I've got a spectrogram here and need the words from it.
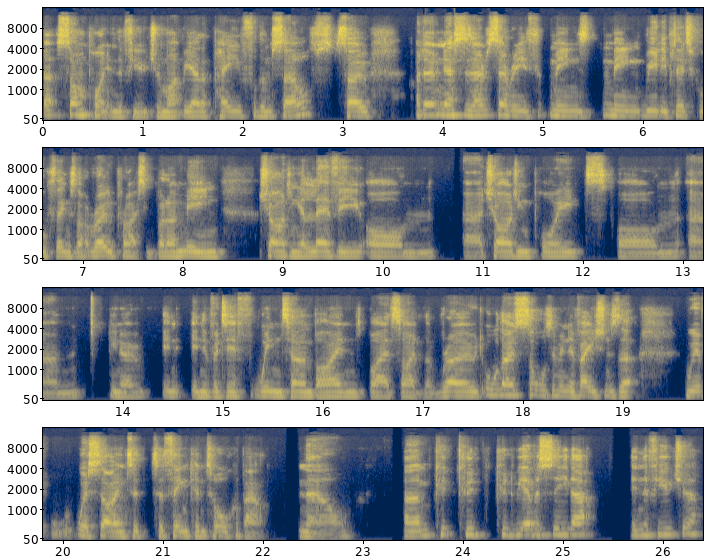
at some point in the future might be able to pay for themselves? So I don't necessarily means mean really political things like road pricing, but I mean charging a levy on uh, charging points, on um, you know in, innovative wind turbines by the side of the road, all those sorts of innovations that we're we're starting to to think and talk about now. Um, could could could we ever see that in the future?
